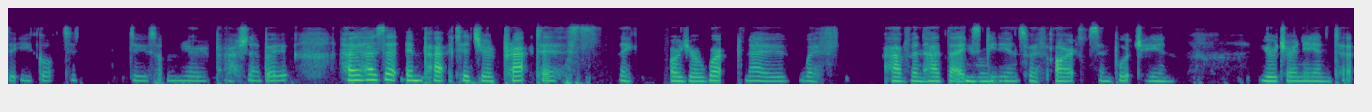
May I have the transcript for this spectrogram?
that you got to do something you're passionate about. How has it impacted your practice, like, or your work now with having had that mm-hmm. experience mm-hmm. with arts and poetry and your journey into it?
